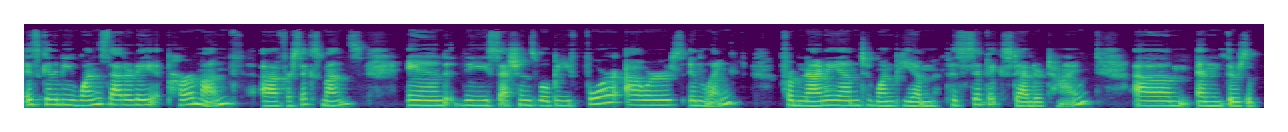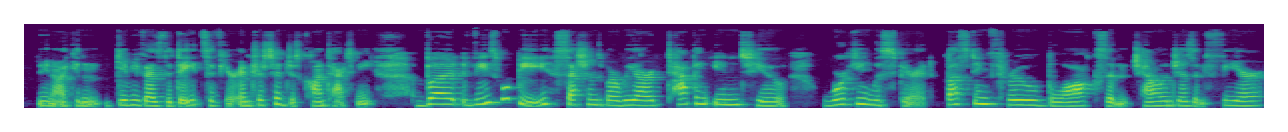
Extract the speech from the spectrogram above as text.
It's going to be one Saturday per month uh, for six months, and the sessions will be four hours in length from 9 a.m. to 1 p.m. Pacific Standard Time. Um, and there's a you know, I can give you guys the dates if you're interested, just contact me. But these will be sessions where we are tapping into working with spirit, busting through blocks and challenges and fear.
